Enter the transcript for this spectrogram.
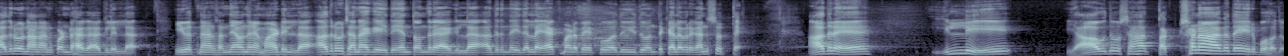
ಆದರೂ ನಾನು ಅಂದ್ಕೊಂಡ ಹಾಗೆ ಆಗಲಿಲ್ಲ. ಇವತ್ತು ನಾನು ಸಂಧ್ಯಾ ವಂದನೆ ಮಾಡಿಲ್ಲ, ಆದರೂ ಚೆನ್ನಾಗೇ ಇದೆ ಏನು ತೊಂದರೆ ಆಗಿಲ್ಲ ಆದ್ದರಿಂದ ಇದೆಲ್ಲ ಯಾಕೆ ಮಾಡಬೇಕು, ಅದು ಇದು ಅಂತ ಕೆಲವರಿಗೆ ಅನಿಸುತ್ತೆ. ಆದರೆ ಇಲ್ಲಿ ಯಾವುದೂ ಸಹ ತಕ್ಷಣ ಆಗದೇ ಇರಬಹುದು.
